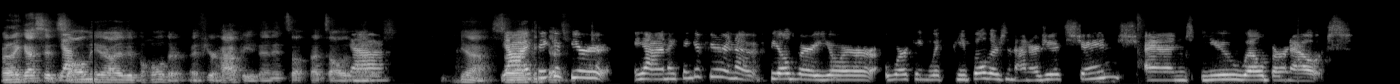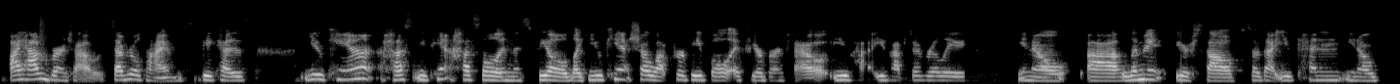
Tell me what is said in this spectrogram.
But I guess it's Yeah. all in the eye of the beholder. If you're happy, then it's that's all that Yeah. matters. Yeah. So yeah, I think, that's- if you're yeah, and I think if you're in a field where you're working with people, there's an energy exchange and you will burn out. I have burnt out several times because you can't hustle you can't hustle in this field. Like you can't show up for people if you're burnt out. You ha- you have to really you know uh, limit yourself so that you can you know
